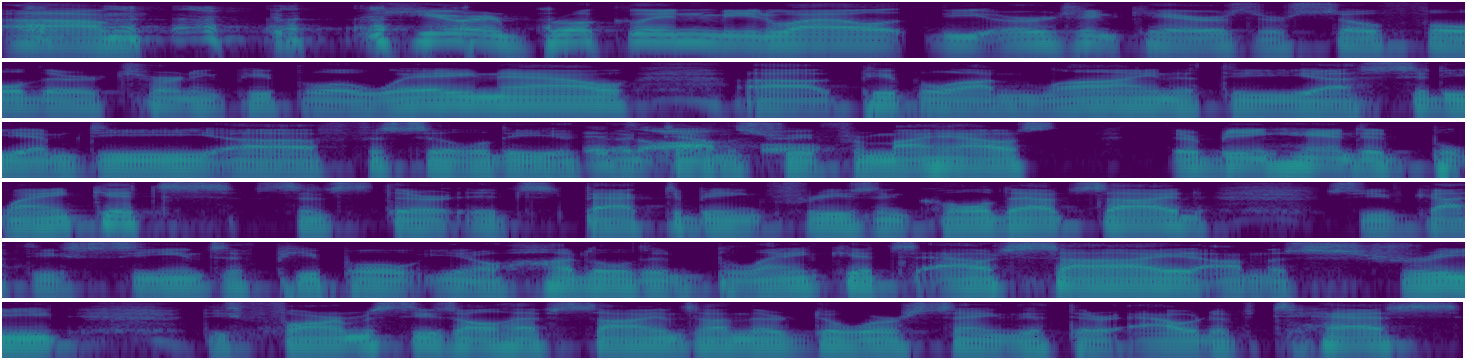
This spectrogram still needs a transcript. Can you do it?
Um, here in Brooklyn, meanwhile, the urgent cares are so full they're turning people away now. Uh, people online at the uh, City MD uh, facility uh, down awful. the street from my house, they're being handed blankets since they're it's back to being freezing cold outside. So you've got these scenes of people, you know, huddled in blankets outside on the street. These pharmacies all have signs on their door saying that they're out of tests.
